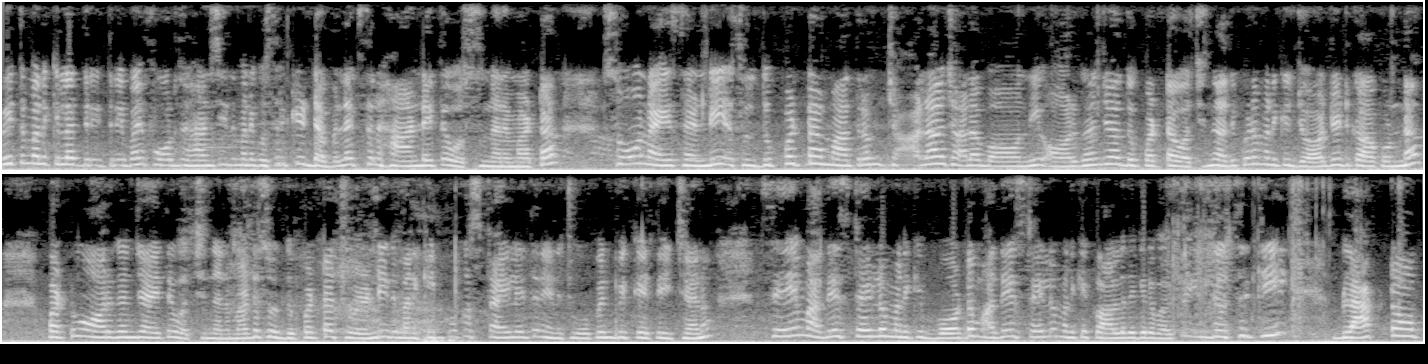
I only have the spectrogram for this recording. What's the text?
విత్ మనకి ఇలా three three by fourth hands ఇది మనకి వచ్చరికి డబల్ ఎక్స్ఎల్ హ్యాండ్ అయితే వస్తుంది అనమాట సో నైస్ అండి. అసలు దుప్పట్టా మాత్రం చాలా చాలా బాగుంది. ఆర్గంజా దుప్పట్టా వచ్చింది. అది కూడా మనకి జార్జెట్ కాకుండా పట్టు ఆర్గంజా అయితే వచ్చింది అనమాట సో దుప్పట్టా చూడండి. ఇది మనకి ఇంకొక స్టైల్ అయితే నేను ఓపెన్ పిక్ అయితే ఇచ్చాను. సేమ్ అదే స్టైల్లో మనకి బాటమ్ అదే స్టైల్లో మనకి కాళ్ళ దగ్గర వరకు. ఇది వచ్చరికి బ్లాక్ టాప్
